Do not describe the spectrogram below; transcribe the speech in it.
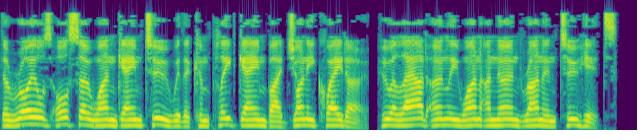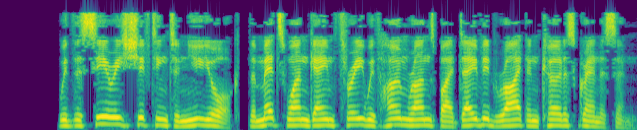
The Royals also won Game 2 with a complete game by Johnny Cueto, who allowed only one unearned run and two hits. With the series shifting to New York, the Mets won Game 3 with home runs by David Wright and Curtis Granderson.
